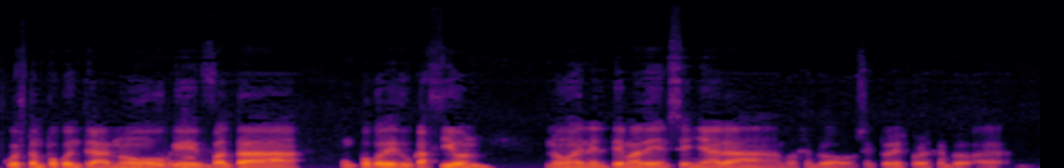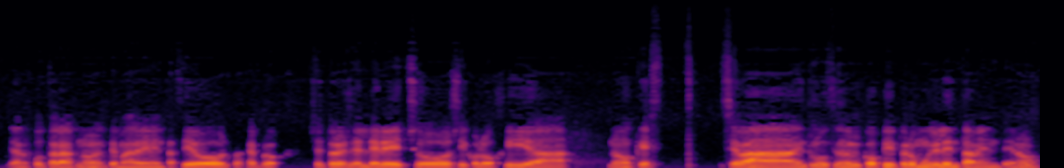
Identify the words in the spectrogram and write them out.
cuesta un poco entrar, ¿no? O que falta un poco de educación, ¿no? En el tema de enseñar a, por ejemplo, sectores, por ejemplo, ya nos contarás, ¿no? El tema de la alimentación, por ejemplo, sectores del derecho, psicología, ¿no? Que se va introduciendo el copy, pero muy lentamente, ¿no?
